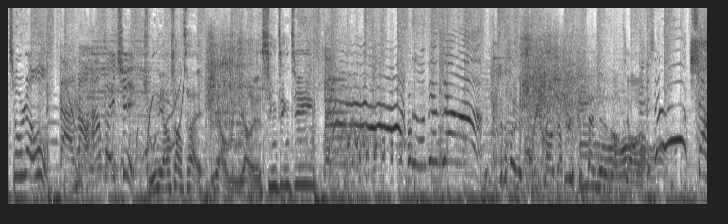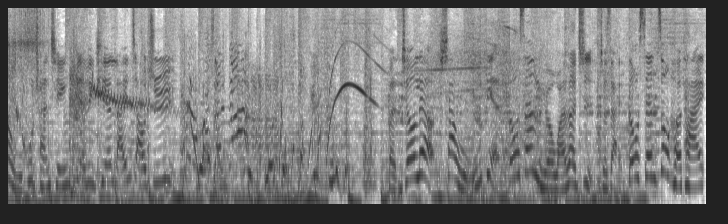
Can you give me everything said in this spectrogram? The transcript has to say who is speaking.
Speaker 1: 出任务，大闹安徽去。厨娘上菜，料理让人心惊惊。
Speaker 2: 怎么变这样了、啊？
Speaker 1: 这个到底的？蛋真的烧焦了。
Speaker 2: 下午不传情，便利贴来搅局。快闪哥！本周六下午五点，东森旅游玩乐志就在东森综合台。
